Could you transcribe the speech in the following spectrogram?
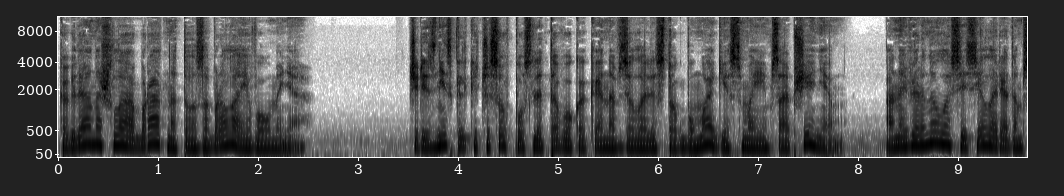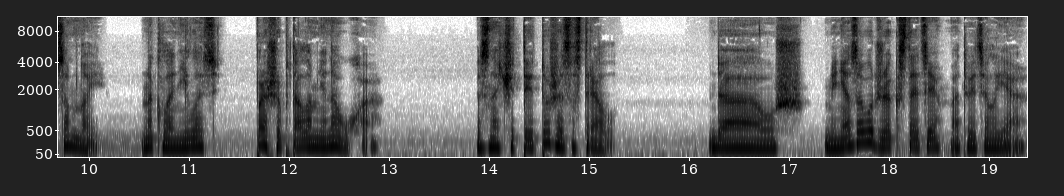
Когда она шла обратно, то забрала его у меня. Через несколько часов после того, как она взяла листок бумаги с моим сообщением, она вернулась и села рядом со мной, наклонилась, прошептала мне на ухо. «Значит, ты тоже застрял?» «Да уж. Меня зовут Джек, кстати», — ответил я.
